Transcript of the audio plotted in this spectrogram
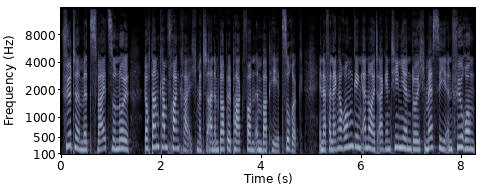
führte mit 2 zu 0. Doch dann kam Frankreich mit einem Doppelpack von Mbappé zurück. In der Verlängerung ging erneut Argentinien durch Messi in Führung,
